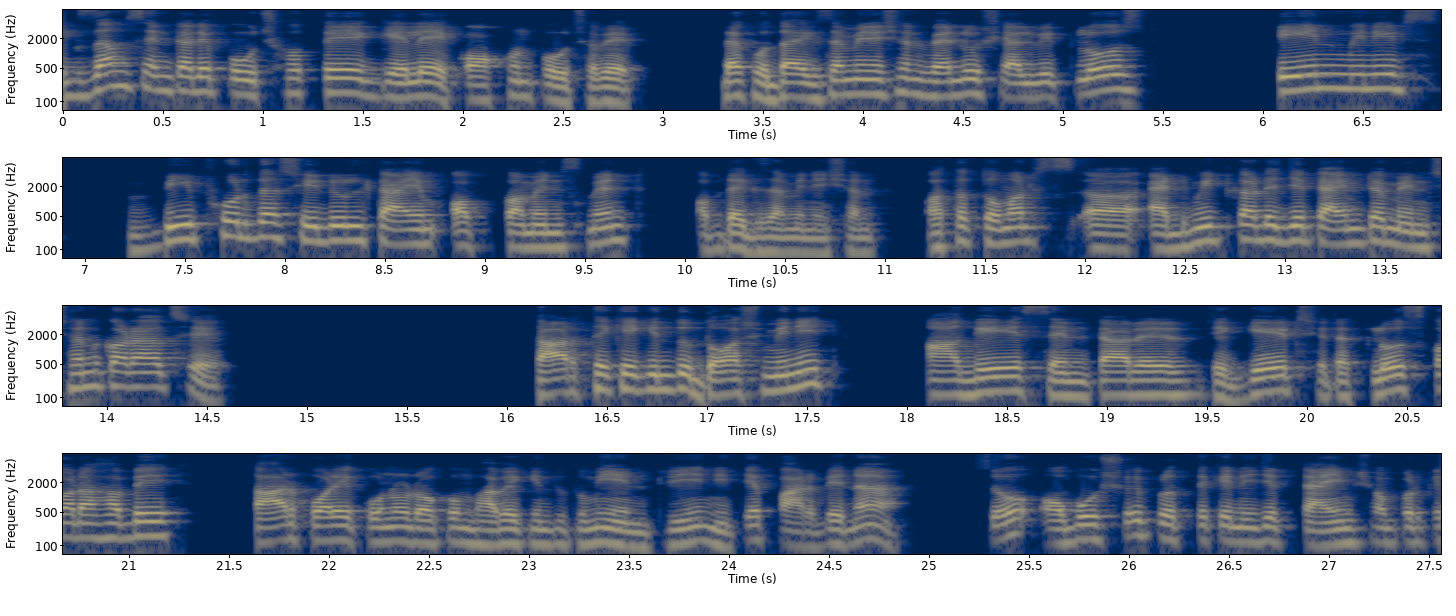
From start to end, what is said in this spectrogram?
এক্সাম সেন্টারে পৌঁছতে গেলে কখন পৌঁছবে? দেখো the examination value shall be closed ten minutes before the schedule time of commencement of the examination অর্থাৎ তোমার অ্যাডমিট কার্ডে যে টাইমটা মেনশন করা আছে, তার থেকে কিন্তু দশ মিনিট আগে সেন্টারের যে গেট সেটা ক্লোজ করা হবে। তারপরে কোনো রকম ভাবে কিন্তু তুমি এন্ট্রি নিতে পারবে না। সো অবশ্যই প্রত্যেকে নিজের টাইম সম্পর্কে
